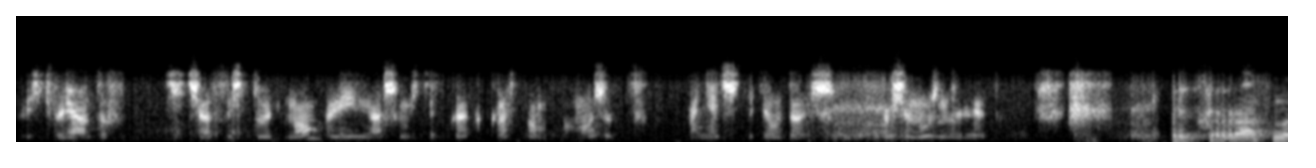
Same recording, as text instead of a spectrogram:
То есть вариантов сейчас существует много, и наша мастерская как раз поможет понять, что делать дальше. Вообще нужно ли это. Прекрасно.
